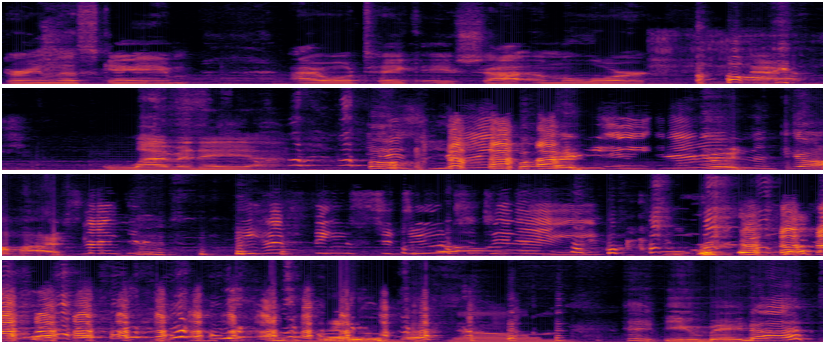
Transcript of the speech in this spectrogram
during this game, I will take a shot of Malort at 11 a.m. It is 9:30 a.m. Good God. We have things to do today. No. You may not.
